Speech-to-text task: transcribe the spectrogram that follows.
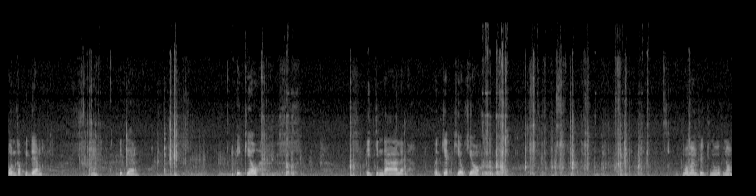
ปนกับพริกแดงพริกแดงพริกเขียวพริกจินดาแหละเพิ่นเก็บเขียวเขียวบ่แม่นพริกขี้หนูพี่น้อง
